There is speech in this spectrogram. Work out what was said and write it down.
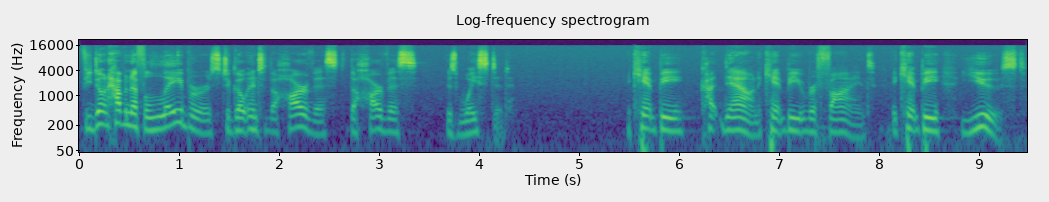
If you don't have enough laborers to go into the harvest, the harvest is wasted. It can't be cut down, it can't be refined, it can't be used.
